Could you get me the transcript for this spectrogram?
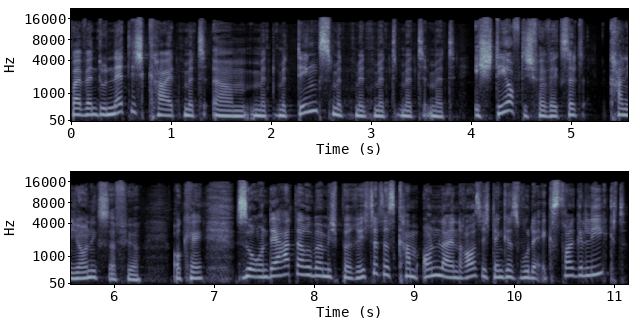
Weil wenn du Nettigkeit mit, ähm, mit, mit Dings, mit, mit, mit, mit, mit ich stehe auf dich verwechselt, kann ich auch nichts dafür. Okay? So, und der hat darüber mich berichtet, es kam online raus, ich denke, es wurde extra geleakt,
